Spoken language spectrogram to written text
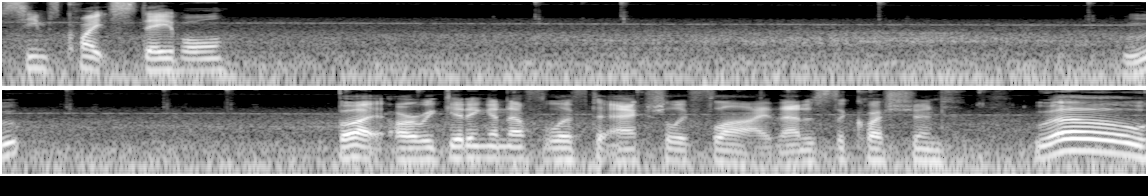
Seems quite stable. Whoop. But are we getting enough lift to actually fly? That is the question. Whoa!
